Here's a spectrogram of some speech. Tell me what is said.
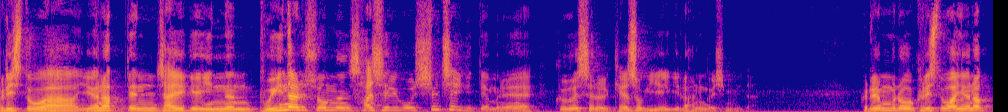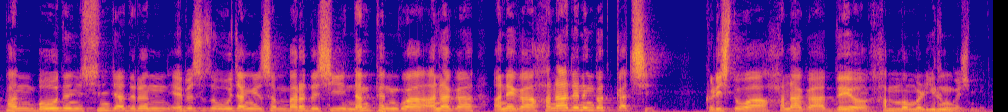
그리스도와 연합된 자에게 있는 부인할 수 없는 사실이고 실체이기 때문에 그것을 계속 얘기를 하는 것입니다. 그러므로 그리스도와 연합한 모든 신자들은 에베소서 5장에서 말하듯이 남편과 아내가 아내가 하나 되는 것 같이 그리스도와 하나가 되어 한 몸을 이루는 것입니다.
